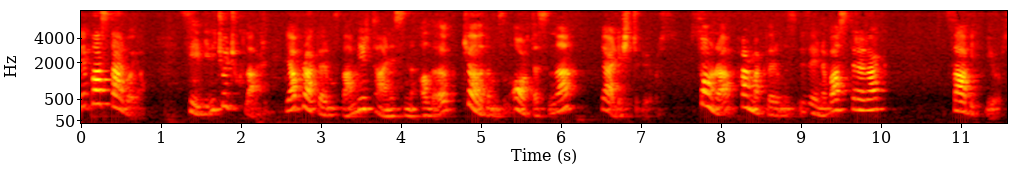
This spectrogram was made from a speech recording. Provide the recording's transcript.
ve pastel boya. Sevgili çocuklar, yapraklarımızdan bir tanesini alıp kağıdımızın ortasına yerleştiriyoruz. Sonra parmaklarımız üzerine bastırarak sabitliyoruz.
